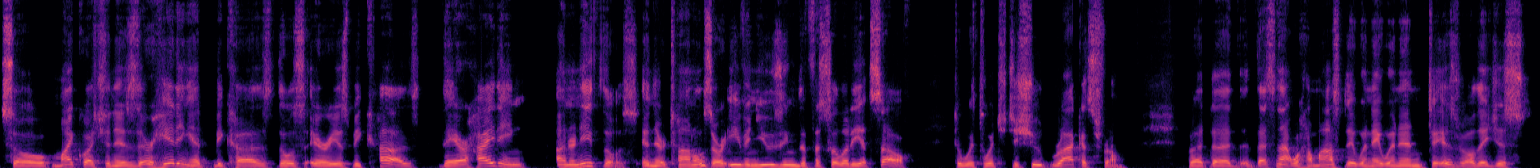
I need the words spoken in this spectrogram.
So my question is, they're hitting it because those areas because they are hiding underneath those in their tunnels or even using the facility itself to with which to shoot rockets from. But uh, that's not what Hamas did when they went into Israel. They just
